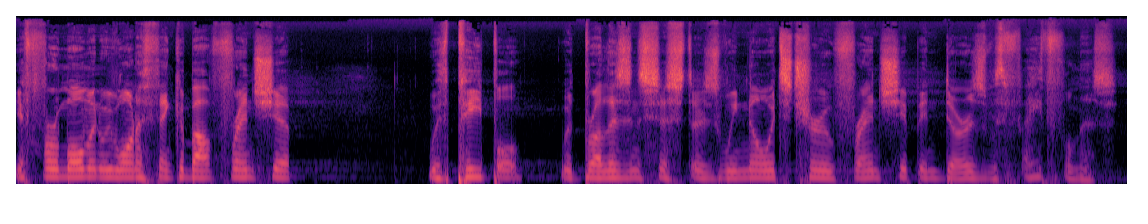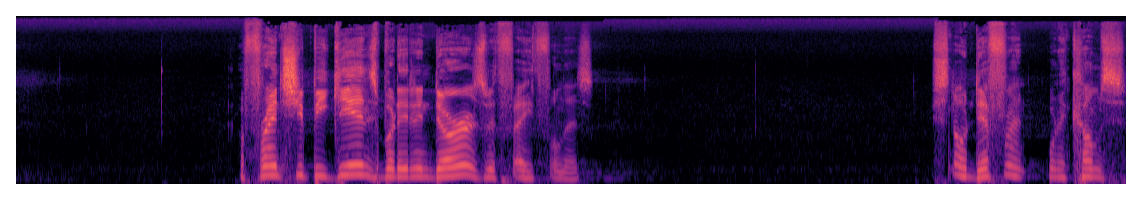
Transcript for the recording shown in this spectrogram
If for a moment we want to think about friendship with people, with brothers and sisters, we know it's true. Friendship endures with faithfulness. A friendship begins, but it endures with faithfulness. It's no different when it comes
